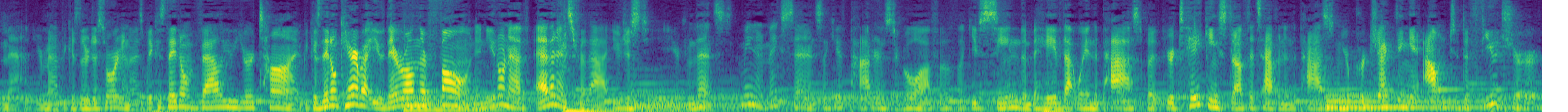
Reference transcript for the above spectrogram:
mad. You're mad because they're disorganized, because they don't value your time, because they don't care about you. They're on their phone and you don't have evidence for that. You just you're convinced. I mean, it makes sense. Like you have patterns to go off of. Like you've seen them behave that way in the past, but you're taking stuff that's happened in the past and you're projecting it out into the future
